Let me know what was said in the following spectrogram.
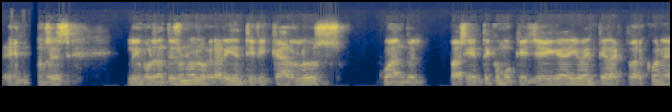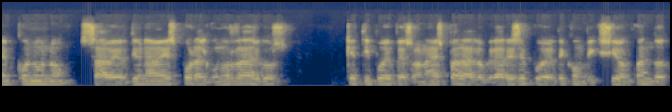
Entonces, lo importante es uno lograr identificarlos cuando el paciente como que llega y va a interactuar con, él, con uno, saber de una vez por algunos rasgos qué tipo de persona es para lograr ese poder de convicción cuando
